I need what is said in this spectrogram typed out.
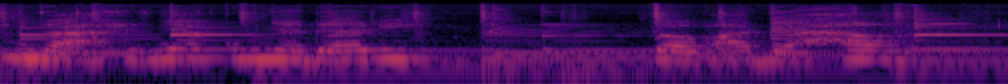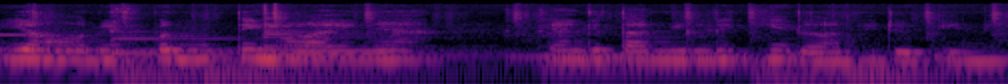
Hingga akhirnya aku menyadari bahwa ada hal yang lebih penting lainnya yang kita miliki dalam hidup ini.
